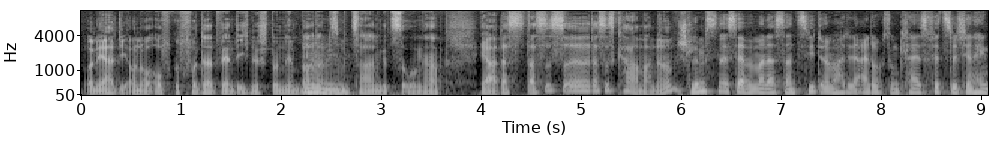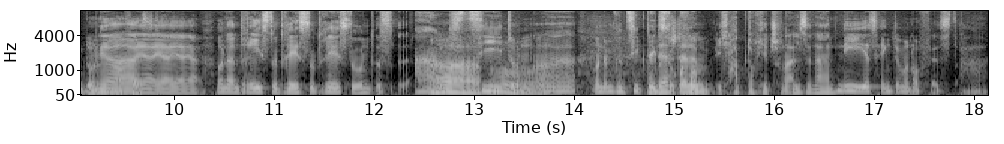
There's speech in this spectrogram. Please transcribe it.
Und er hat die auch noch aufgefuttert, während ich eine Stunde im Bad an diesem Zahn gezogen habe. Ja, das, das, ist, äh, das ist Karma, ne? Am schlimmsten ist ja, wenn man das dann zieht und man hat den Eindruck, so ein kleines Fitzelchen hängt unten Ja, fest. ja, ja, ja, ja. Und dann drehst du, drehst du, drehst du und es, ah, und Ah, es zieht oh. und, ah, und im Prinzip denkst der du, Stelle- komm, ich hab doch jetzt schon alles in der Hand. Nee, es hängt immer noch fest. Ah.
